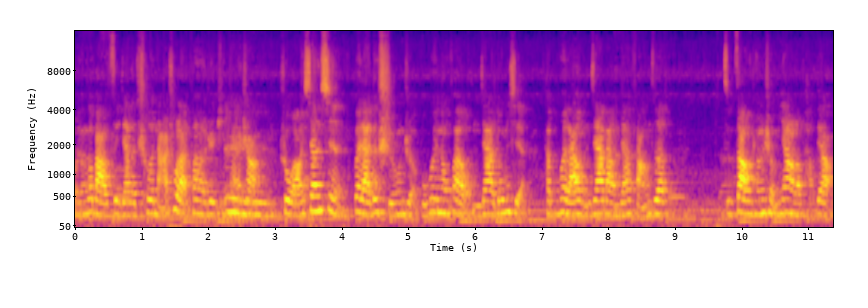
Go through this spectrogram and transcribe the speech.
我能够把我自己家的车拿出来放到这平台上，说我要相信未来的使用者不会弄坏我们家的东西，他不会来我们家把我们家房子就造成什么样了跑掉。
